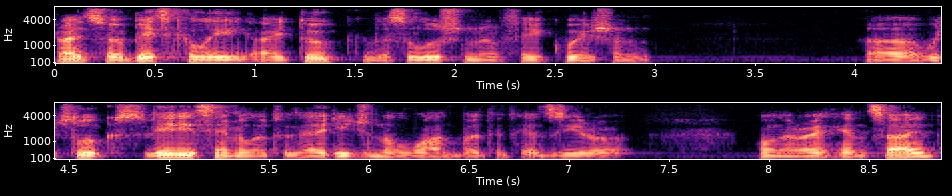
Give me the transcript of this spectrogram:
Right, so basically I took the solution of the equation, uh, which looks very similar to the original one, but it had zero on the right-hand side.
